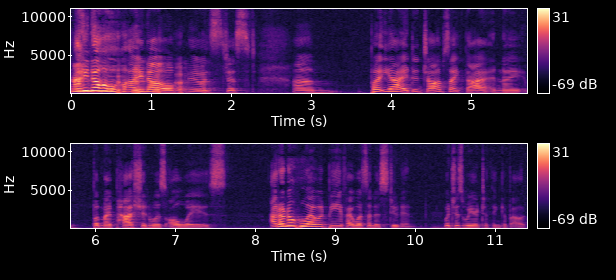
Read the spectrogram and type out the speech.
I know, I know. It was just, um, but yeah, I did jobs like that, and I, but my passion was always, I don't know who I would be if I wasn't a student, which is weird to think about,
